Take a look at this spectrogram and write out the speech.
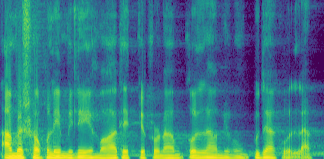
আমরা সকলে মিলে মহাদেবকে প্রণাম করলাম এবং পূজা করলাম।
